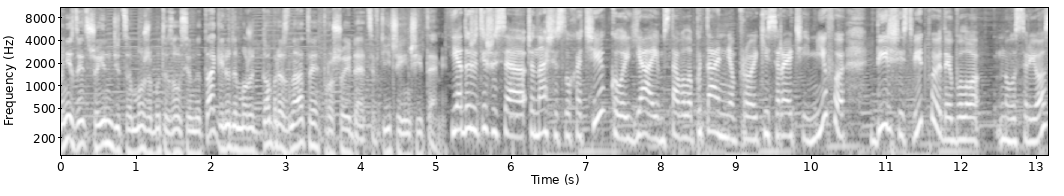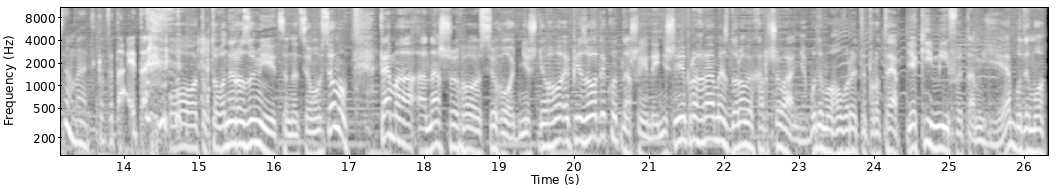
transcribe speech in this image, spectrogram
мені здається, що іноді це може бути зовсім не так, і люди можуть добре знати про що йдеться в тій чи іншій темі. Я дуже тішуся, що наші слухачі, коли я їм ставила питання про якісь речі і міфи, більшість відповідей було. Ну, ви серйозно в мене таке питаєте? О, тобто вони розуміються на цьому всьому. Тема нашого сьогоднішнього епізодику, нашої нинішньої програми здорове харчування. Будемо говорити про те, які міфи там є. Будемо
